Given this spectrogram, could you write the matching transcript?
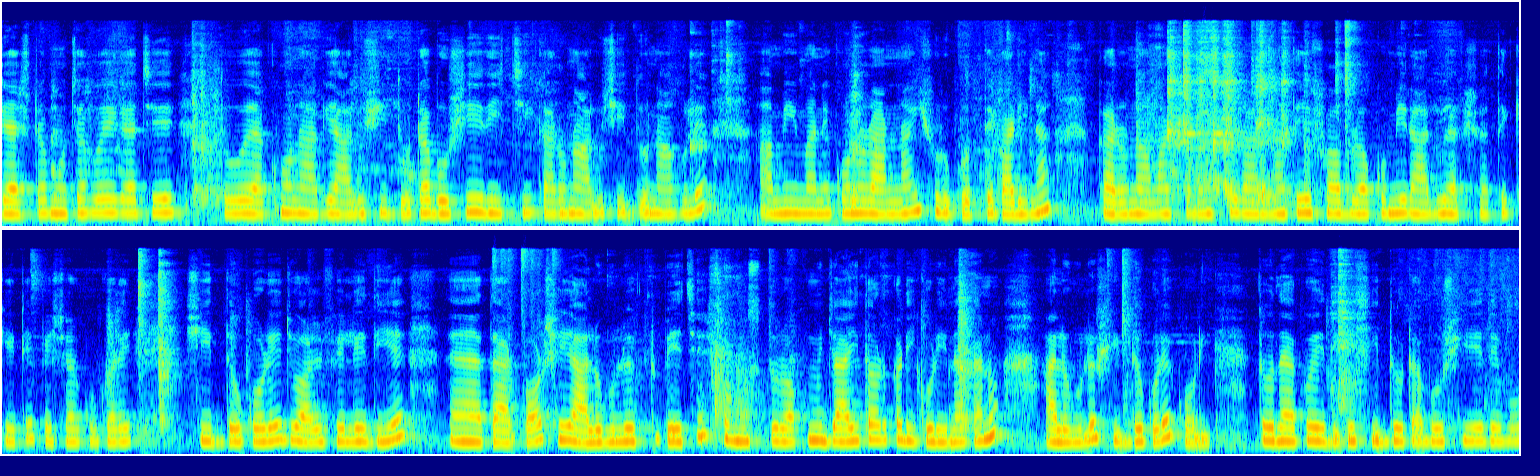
গ্যাসটা মোচা হয়ে গেছে। তো এখন আগে আলু সিদ্ধটা বসিয়ে দিচ্ছি। কারণ আলু সিদ্ধ না হলে আমি মানে কোনো রান্নাই শুরু করতে পারি না। কারণ আমার সমস্ত রান্নাতে সব রকমের আলু একসাথে কেটে প্রেশার কুকারে সিদ্ধ করে জল ফেলে দিয়ে তারপর সেই আলুগুলো একটু বেছে সমস্ত রকম যাই তরকারি করি না কেন, আলুগুলো সিদ্ধ করে করি। তো দেখো এদিকে সিদ্ধটা বসিয়ে দেবো।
